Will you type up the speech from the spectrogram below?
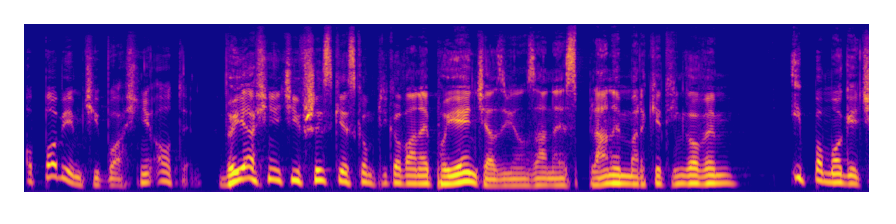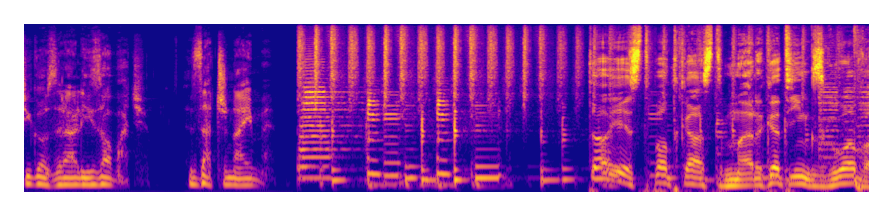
opowiem Ci właśnie o tym. Wyjaśnię Ci wszystkie skomplikowane pojęcia związane z planem marketingowym i pomogę Ci go zrealizować. Zaczynajmy. To jest podcast Marketing z głową.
